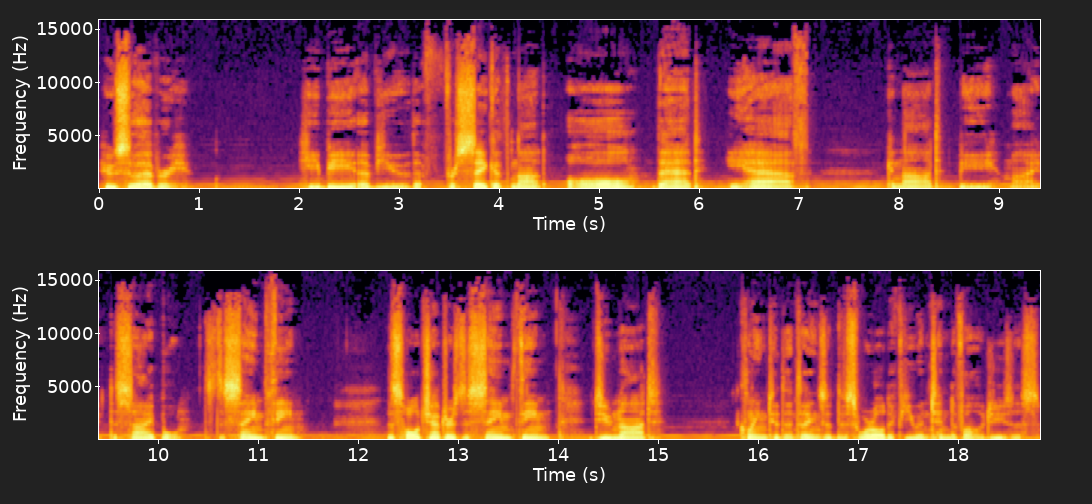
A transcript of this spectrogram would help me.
Whosoever he be of you that forsaketh not all that he hath cannot be my disciple. It's the same theme. This whole chapter is the same theme. Do not cling to the things of this world if you intend to follow Jesus.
